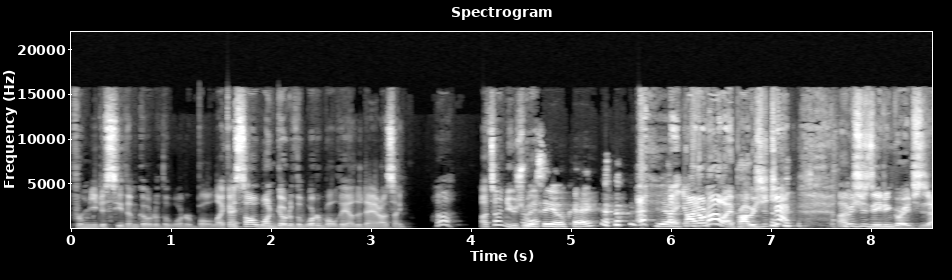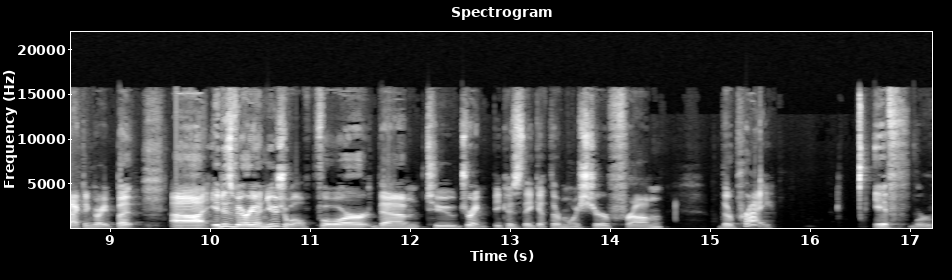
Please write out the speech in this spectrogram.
for me to see them go to the water bowl. Like i saw one go to the water bowl the other day and i was like huh that's unusual. Is he okay? yeah. I, I, don't know. I probably should check. I mean, she's eating great. She's acting great, but uh, it is very unusual for them to drink because they get their moisture from their prey. If we're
